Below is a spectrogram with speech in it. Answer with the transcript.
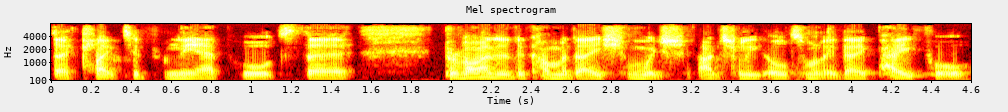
they're collected from the airports, they're provided accommodation, which actually ultimately they pay for.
